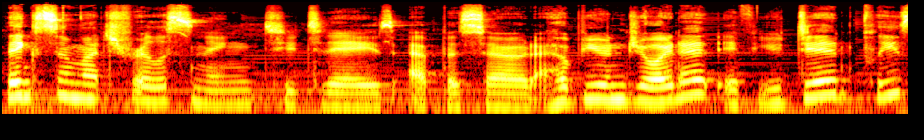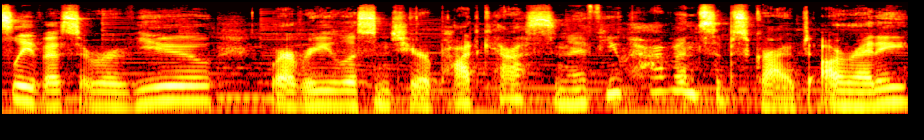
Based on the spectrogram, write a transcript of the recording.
Thanks so much for listening to today's episode. I hope you enjoyed it. If you did, please leave us a review wherever you listen to your podcast. And if you haven't subscribed already,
